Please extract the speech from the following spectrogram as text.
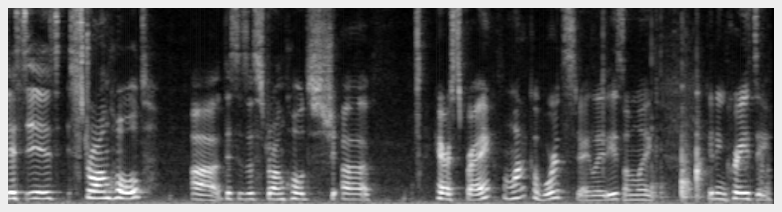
This is Stronghold. Uh, this is a Stronghold uh, hairspray. Lack of words today, ladies. I'm like getting crazy.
